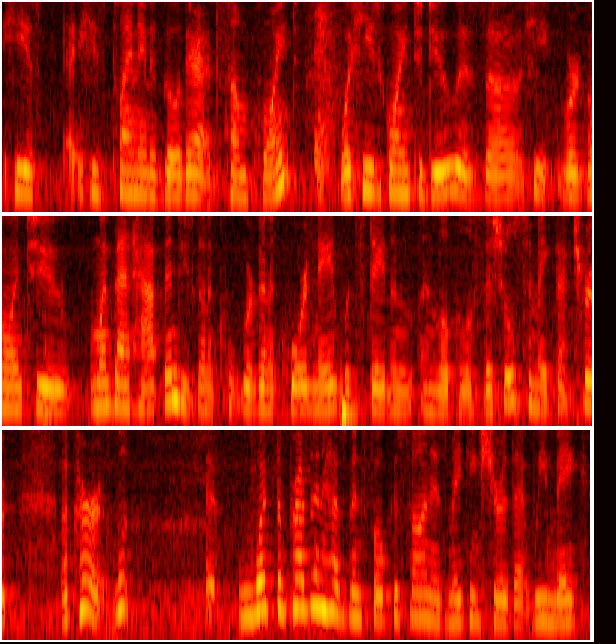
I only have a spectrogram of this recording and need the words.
he is he's planning to go there at some point. What he's going to do is uh, he we're going to when that happens, he's going to we're going to coordinate with state and, and local officials to make that trip occur. Look, what the president has been focused on is making sure that we make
